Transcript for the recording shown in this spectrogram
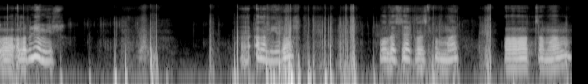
Aa, alabiliyor muyuz? Ha, alamıyoruz. Burada size kılıçım var. Aa tamam.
